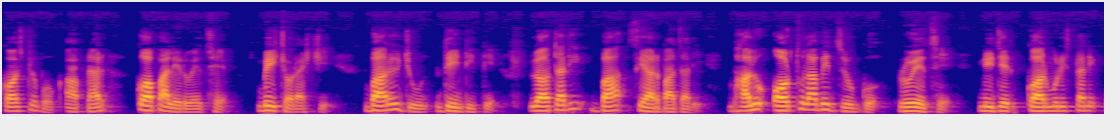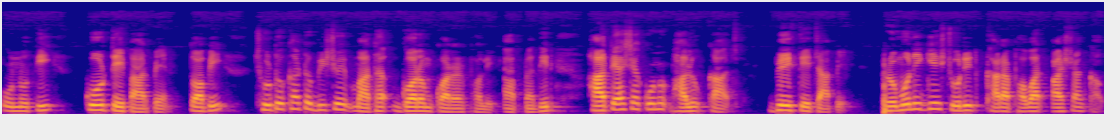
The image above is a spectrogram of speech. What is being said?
কষ্টভোগ আপনার কপালে রয়েছে। বেচরাশি বারোই জুন দিনটিতে লটারি বা শেয়ার বাজারে ভালো অর্থ লাভের যোগ্য রয়েছে। নিজের কর্মস্থানে উন্নতি করতে পারবেন। তবে ছোটোখাটো বিষয়ে মাথা গরম করার ফলে আপনাদের হাতে আসা কোনো ভালো কাজ বেঁচতে যাবে। ভ্রমণে গিয়ে শরীর খারাপ হওয়ার আশঙ্কাও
